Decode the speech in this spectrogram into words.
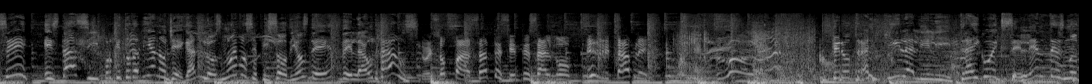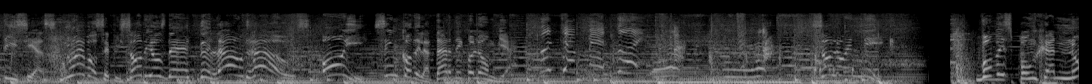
sé. Está así porque todavía no llegan los nuevos episodios de The Loud House. Cuando eso pasa, te sientes algo irritable. Pero tranquila, Lily. Traigo excelentes noticias. Nuevos episodios de The Loud House. Hoy, 5 de la tarde, Colombia. Solo en Nick. Bob Esponja no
